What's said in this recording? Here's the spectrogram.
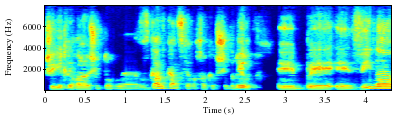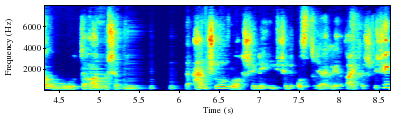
כשהיטלר עלה לשלטון הוא היה סגן קאנצלר, אחר כך שגריר בווינה, הוא תרם שם לאנשלו, רוח של, של אוסטריה לרייך השלישי,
